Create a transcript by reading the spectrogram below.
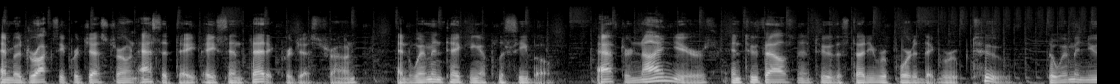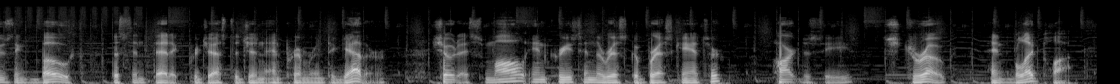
and medroxyprogesterone acetate, a synthetic progesterone, and women taking a placebo. After nine years, in 2002, the study reported that group two, the women using both the synthetic progestogen and Premarin together, showed a small increase in the risk of breast cancer, heart disease, stroke, and blood clots.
